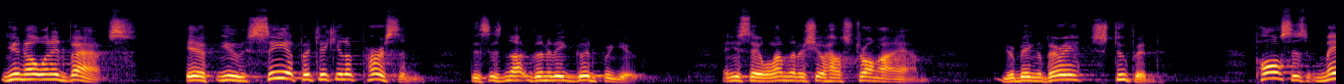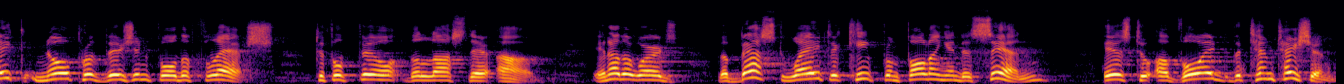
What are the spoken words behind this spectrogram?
You know in advance. If you see a particular person, this is not going to be good for you. And you say, Well, I'm going to show how strong I am. You're being very stupid. Paul says, Make no provision for the flesh to fulfill the lust thereof. In other words, the best way to keep from falling into sin is to avoid the temptation.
